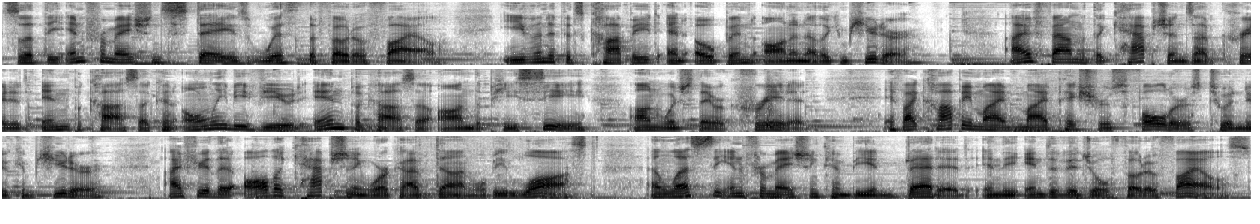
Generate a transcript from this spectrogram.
so that the information stays with the photo file, even if it's copied and opened on another computer? I've found that the captions I've created in Picasa can only be viewed in Picasa on the PC on which they were created. If I copy my My Pictures folders to a new computer, I fear that all the captioning work I've done will be lost unless the information can be embedded in the individual photo files.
